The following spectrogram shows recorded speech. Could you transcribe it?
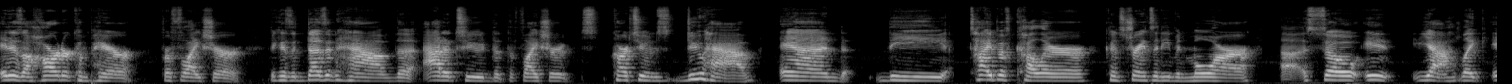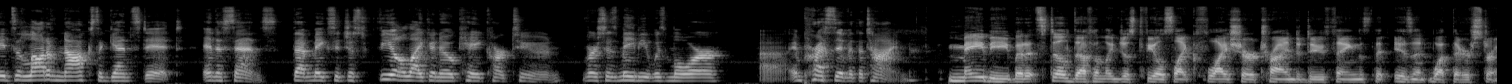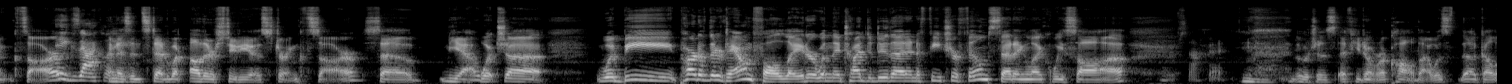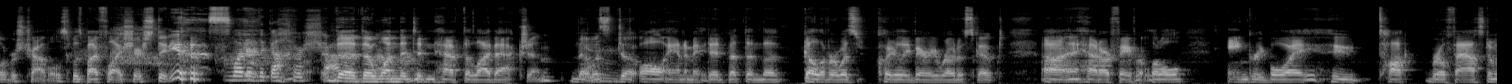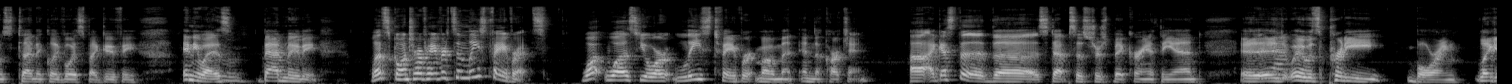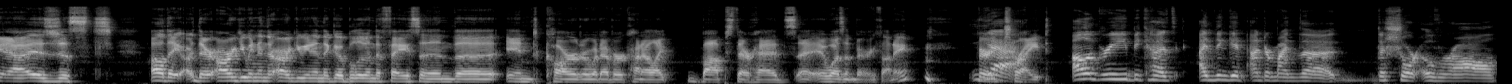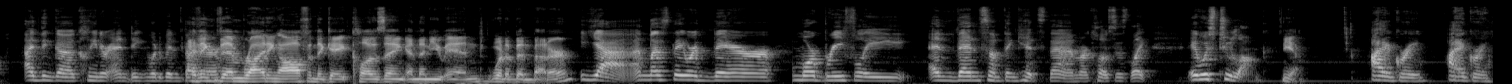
it is a harder compare for Fleischer because it doesn't have the attitude that the Fleischer cartoons do have, and the type of color constrains it even more. Uh, so it, yeah, like it's a lot of knocks against it in a sense that makes it just feel like an okay cartoon versus maybe it was more uh, impressive at the time. Maybe, but it still definitely just feels like Fleischer trying to do things that isn't what their strengths are. Exactly. And is instead what other studios' strengths are. So, yeah, which uh, would be part of their downfall later when they tried to do that in a feature film setting like we saw. Not good. which is, if you don't recall, that was uh, Gulliver's Travels, was by Fleischer Studios. One of the Gulliver Shop. the the one that didn't have the live action, that was all animated, but then the Gulliver was clearly very rotoscoped, uh, and it had our favorite little angry boy who talked real fast and was technically voiced by Goofy. Anyways, bad movie. Let's go on to our favorites and least favorites. What was your least favorite moment in the cartoon? Uh, I guess the the stepsisters bickering at the end. It, it, it was pretty boring. Like yeah, it's just oh they they're arguing and they're arguing and they go blue in the face and then the end card or whatever kind of like bops their heads. It wasn't very funny. very Yeah. trite. I'll agree because I think it undermined the the short overall. I think a cleaner ending would have been better. I think them riding off and the gate closing and then you end would have been better. Yeah, unless they were there more briefly and then something hits them or closes. Like it was too long. Yeah. I agree. I agree.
